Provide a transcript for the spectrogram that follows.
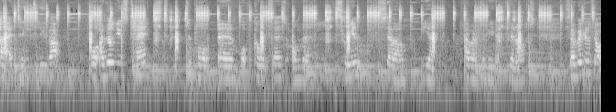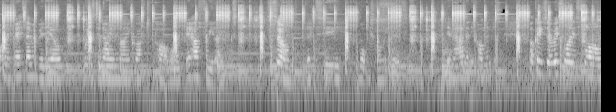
at editing to do that. But I will use text to put um, what the comment says on the screen. So yeah, I won't have to read everything out. So we're going to start my first ever video, Ways to Die in Minecraft Part 1. It has 3 likes. So, let's see what this comment is. If it has any comments. Okay, so this one is from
